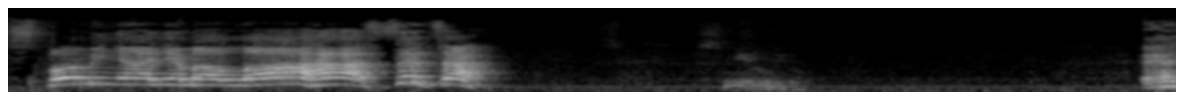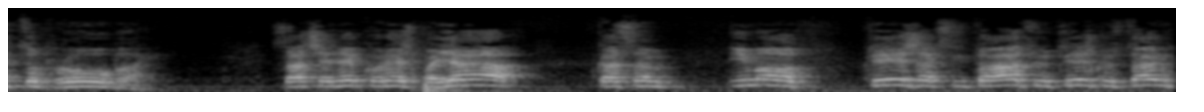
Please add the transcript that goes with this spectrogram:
spominjanjem Allaha srca smiruju. Eto, probaj. Sad će neko reći, pa ja, kad sam imao težak situaciju, tešku stanju,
